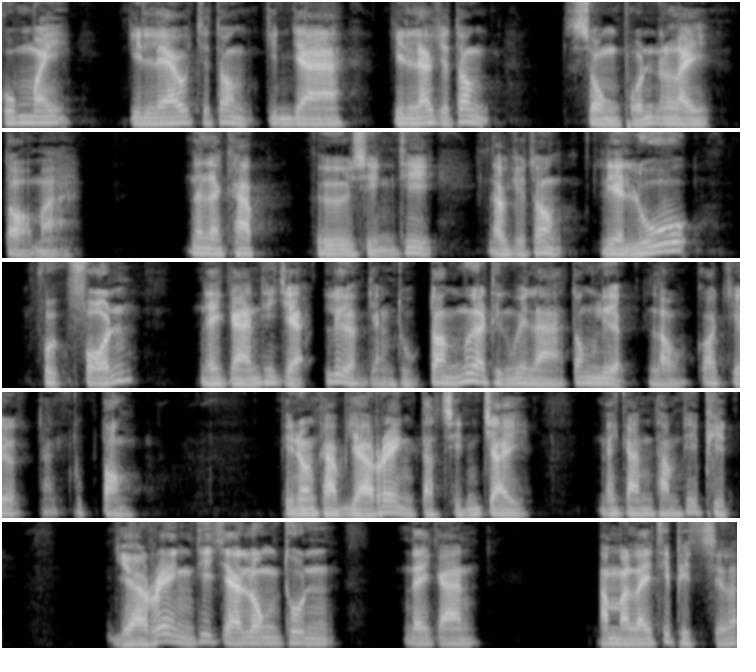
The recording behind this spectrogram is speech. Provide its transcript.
คุ้มไหมกินแล้วจะต้องกินยา กินแล้วจะต้องส่งผลอะไรต่อมา นั่นแหละครับ คือสิ่งที่ เราจะต้องเรียนรู้ฝึกฝนในการที่จะเลือกอย่างถูกต้องเมื่อถึงเวลาต้องเลือกเราก็เลือกอย่างถูกต้อง พี่น้องครับอย่าเร่งตัดสินใจในการทำที่ผิด อย่าเร่งที่จะลงทุนในการทำอะไรที่ผิดศีล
